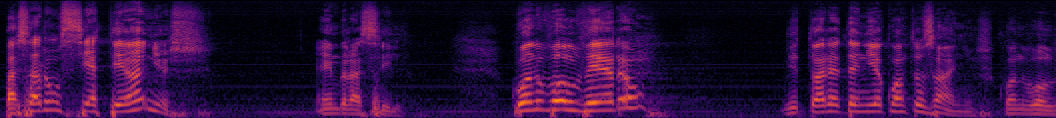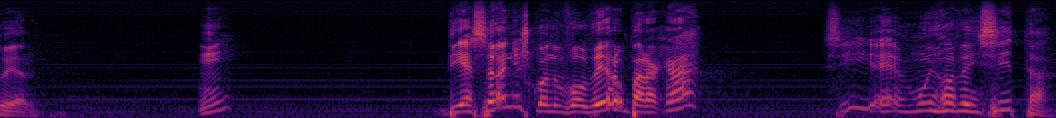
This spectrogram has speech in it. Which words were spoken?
Passaram sete anos em Brasil. Quando voltaram, Vitória tinha quantos anos quando voltaram? Hum? Dez anos quando voltaram para cá? Sim, é muito jovencita.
